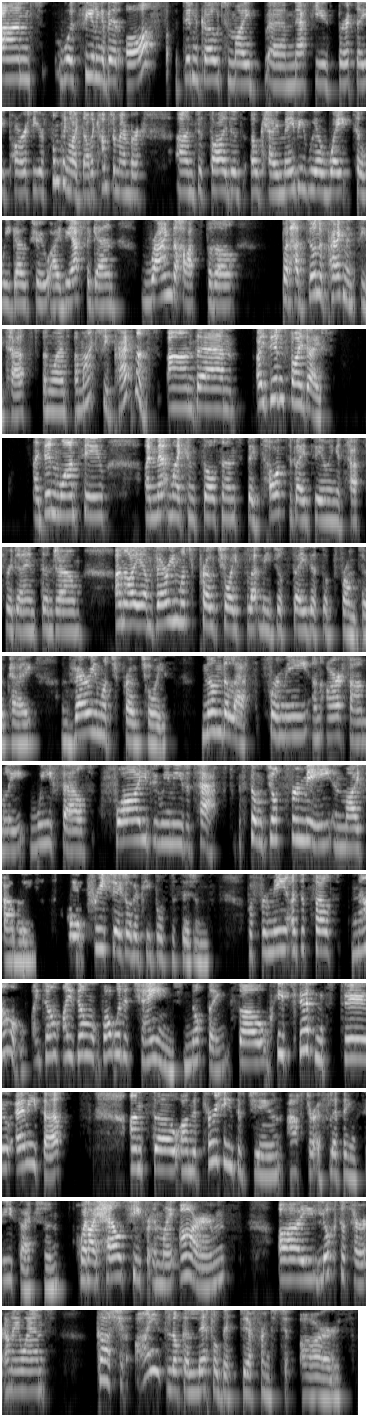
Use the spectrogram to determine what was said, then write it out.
and was feeling a bit off. Didn't go to my um, nephew's birthday party or something like that. I can't remember. And decided, okay, maybe we'll wait till we go through IVF again. Rang the hospital but had done a pregnancy test and went, I'm actually pregnant. And then I didn't find out. I didn't want to. I met my consultant. They talked about doing a test for Down syndrome. And I am very much pro choice. Let me just say this up front, okay? I'm very much pro choice. Nonetheless, for me and our family, we felt, why do we need a test? So, just for me and my family, I appreciate other people's decisions. But for me, I just felt, no, I don't, I don't, what would it change? Nothing. So we didn't do any tests. And so on the 13th of June, after a flipping C section, when I held Siofra in my arms, I looked at her and I went, Gosh, your eyes look a little bit different to ours.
